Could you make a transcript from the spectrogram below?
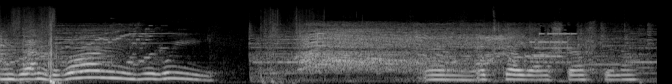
Und wir haben gewonnen. Juhui. Ähm, Edgar war Darsteller.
